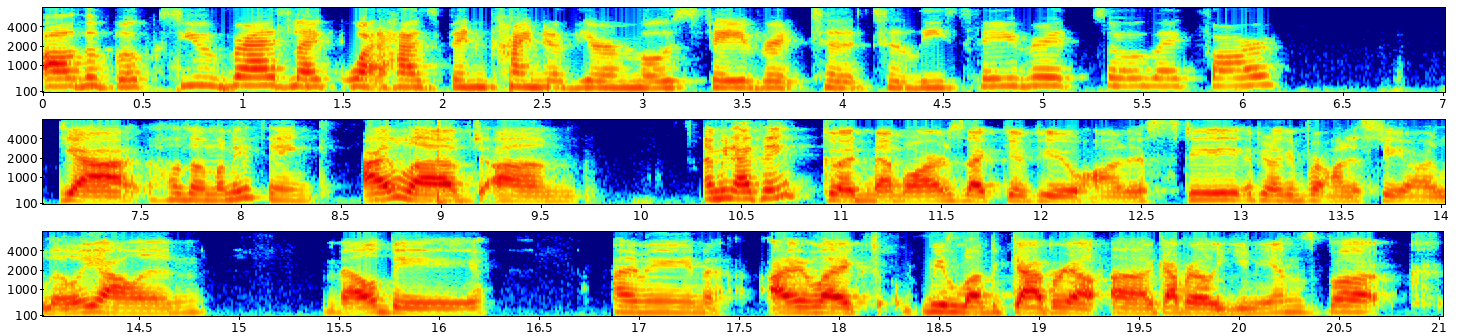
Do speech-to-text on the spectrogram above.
all the books you've read, like, what has been kind of your most favorite to to least favorite so like far? yeah. Hold on, let me think. I loved. um I mean, I think good memoirs that give you honesty. If you're looking for honesty, are Lily Allen, Mel B. I mean, I liked. We loved Gabrielle uh, Gabrielle Union's book.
